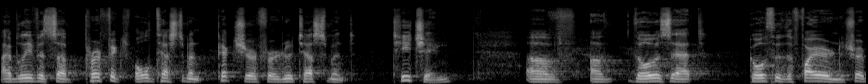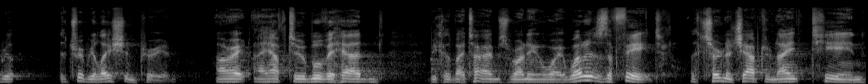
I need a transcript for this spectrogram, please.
I believe it's a perfect Old Testament picture for New Testament teaching of, of those that go through the fire and the, tribu- the tribulation period. All right, I have to move ahead because my time's running away. What is the fate? Let's turn to chapter 19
